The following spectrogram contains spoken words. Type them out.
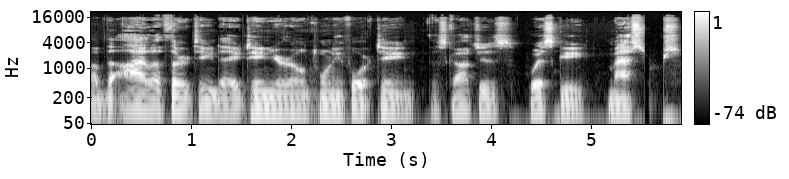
of the Islay 13 to 18 year old 2014, the Scotch's Whiskey Masters.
